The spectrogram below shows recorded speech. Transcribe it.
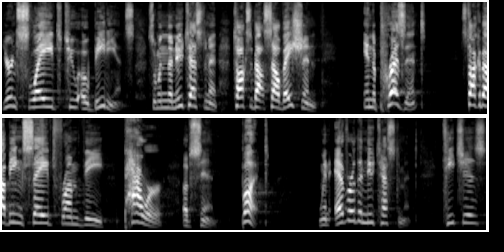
You're enslaved to obedience. So when the New Testament talks about salvation in the present, it's talk about being saved from the power of sin. But whenever the New Testament teaches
